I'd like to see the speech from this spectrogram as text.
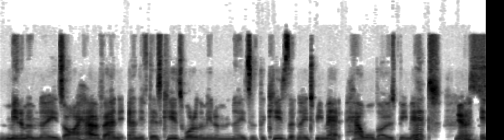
minimum needs I have, and and if there's kids, what are the minimum needs of the kids that need to be met? How will those be met? Yes. In,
